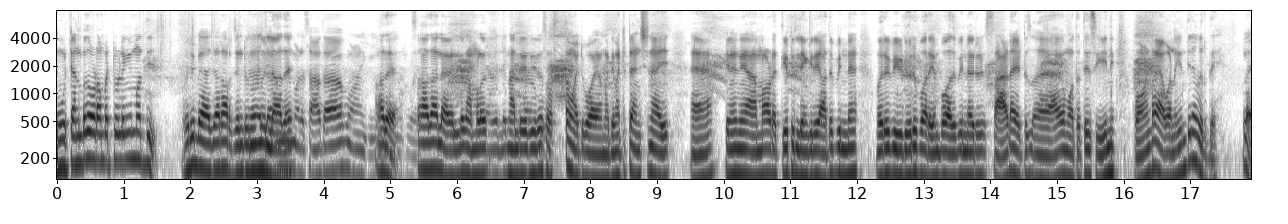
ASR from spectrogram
നൂറ്റൻപത് ഓടാൻ പറ്റുള്ളെങ്കിൽ മതി. ഒരു ബേജാർ അർജന്റ് ഒന്നും ഇല്ലാതെ അതെ സാധാ ലെവലിൽ നമ്മൾ നല്ല രീതിയിൽ സ്വസ്ഥമായിട്ട് പോയാൽ മതി. മറ്റു ടെൻഷനായി. പിന്നെ നമ്മളവിടെ എത്തിയിട്ടില്ലെങ്കിൽ അത് പിന്നെ ഒരു വീഡിയോയിൽ പറയുമ്പോൾ അത് പിന്നെ ഒരു സാഡായിട്ട് ആകെ മൊത്തത്തിൽ സീന് കോൺട്ര എന്തിനാ വെറുതെ? അല്ലേ?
